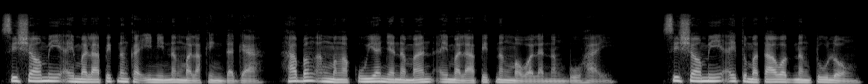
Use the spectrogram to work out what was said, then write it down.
Si Xiaomei ay malapit ng kainin ng malaking daga, habang ang mga kuya niya naman ay malapit ng mawalan ng buhay. Si Xiaomei ay tumatawag ng tulong,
